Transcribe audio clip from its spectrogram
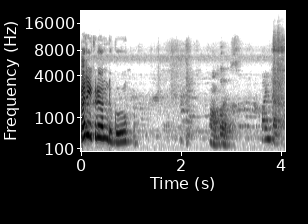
अरे इकडे येऊन डुगू बस. पण टाका.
